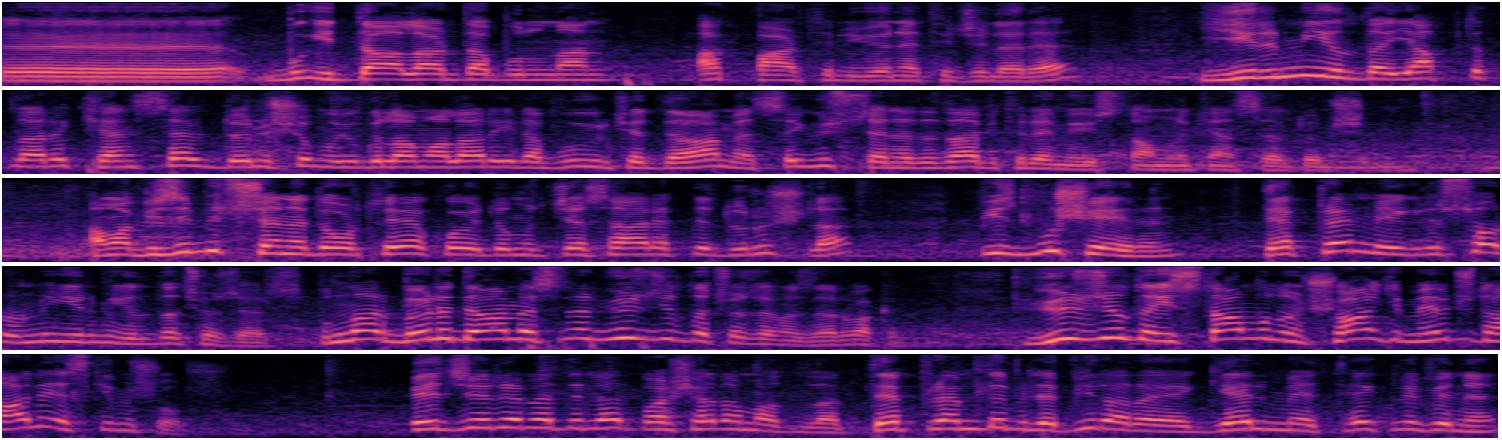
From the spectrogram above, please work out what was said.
Ee, bu iddialarda bulunan AK Partili yöneticilere 20 yılda yaptıkları kentsel dönüşüm uygulamalarıyla bu ülke devam etse 100 senede daha bitiremiyor İstanbul'un kentsel dönüşümünü. Ama bizim 3 senede ortaya koyduğumuz cesaretli duruşla biz bu şehrin depremle ilgili sorununu 20 yılda çözeriz. Bunlar böyle devam etsinler 100 yılda çözemezler bakın. 100 yılda İstanbul'un şu anki mevcut hali eskimiş olur. Beceremediler, başaramadılar. Depremde bile bir araya gelme teklifini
